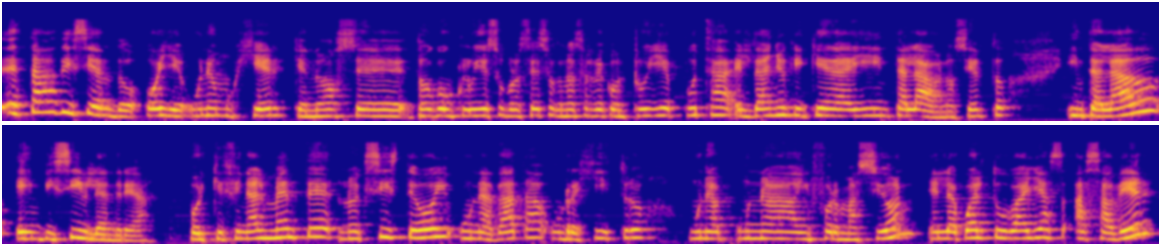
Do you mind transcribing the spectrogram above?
estabas, diciendo, oye, una mujer que no se no concluye su proceso, que no se reconstruye, pucha, el daño que queda ahí instalado, ¿no es cierto? Instalado e invisible, Andrea, porque finalmente no existe hoy una data, un registro, una, una información en la cual tú vayas a saber,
